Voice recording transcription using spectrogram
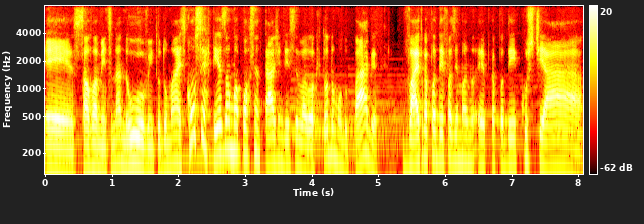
é, salvamento na nuvem e tudo mais, com certeza uma porcentagem desse valor que todo mundo paga vai para poder fazer é, para poder custear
